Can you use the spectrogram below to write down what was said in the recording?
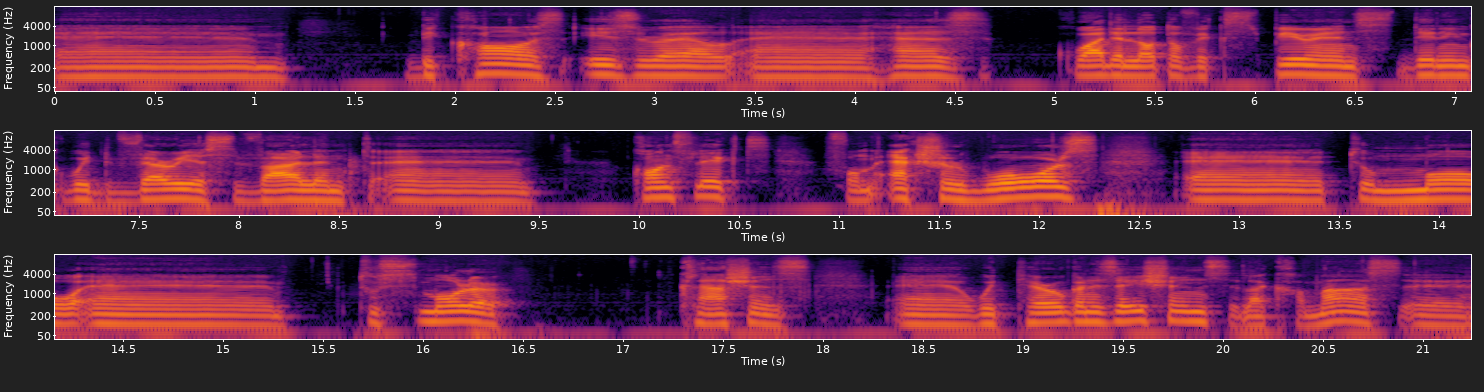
Um, because Israel uh, has quite a lot of experience dealing with various violent uh, conflicts, from actual wars uh, to more uh, to smaller clashes uh, with terror organizations like Hamas, uh,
